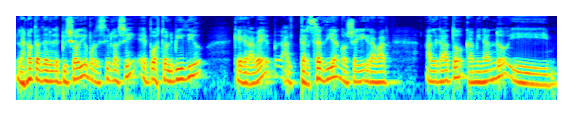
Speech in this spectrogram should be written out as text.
las notas del episodio, por decirlo así, he puesto el vídeo que grabé. Al tercer día conseguí grabar al gato caminando y,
